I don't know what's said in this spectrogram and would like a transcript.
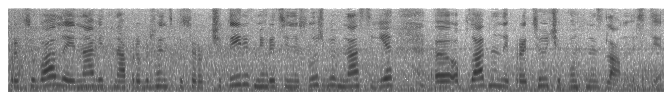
працювали. І навіть на Преображенській 44 в міграційній службі в нас є обладнаний працюючий пункт незламності.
